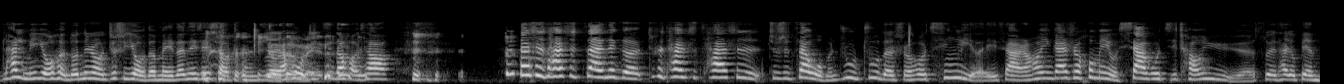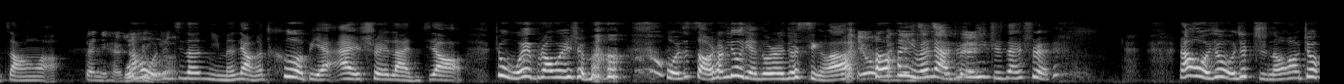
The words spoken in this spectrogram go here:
它里面有很多那种就是有的没的那些小虫子，然后我就记得好像，但是它是在那个就是它是它是就是在我们入住的时候清理了一下，然后应该是后面有下过几场雨，所以它就变脏了。但你还是然后我就记得你们两个特别爱睡懒觉，就我也不知道为什么，我就早上六点多钟就醒了，然后你们俩就是一直在睡，然后我就我就只能哦就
